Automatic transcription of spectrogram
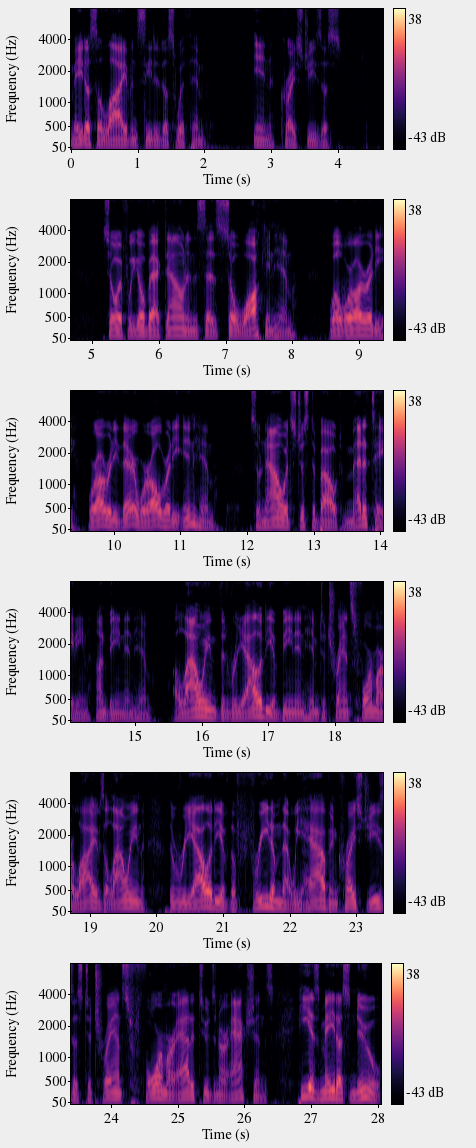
made us alive and seated us with him in Christ Jesus. So if we go back down and it says so walk in him, well we're already we're already there, we're already in him. So now it's just about meditating on being in him, allowing the reality of being in him to transform our lives, allowing the reality of the freedom that we have in Christ Jesus to transform our attitudes and our actions. He has made us new.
